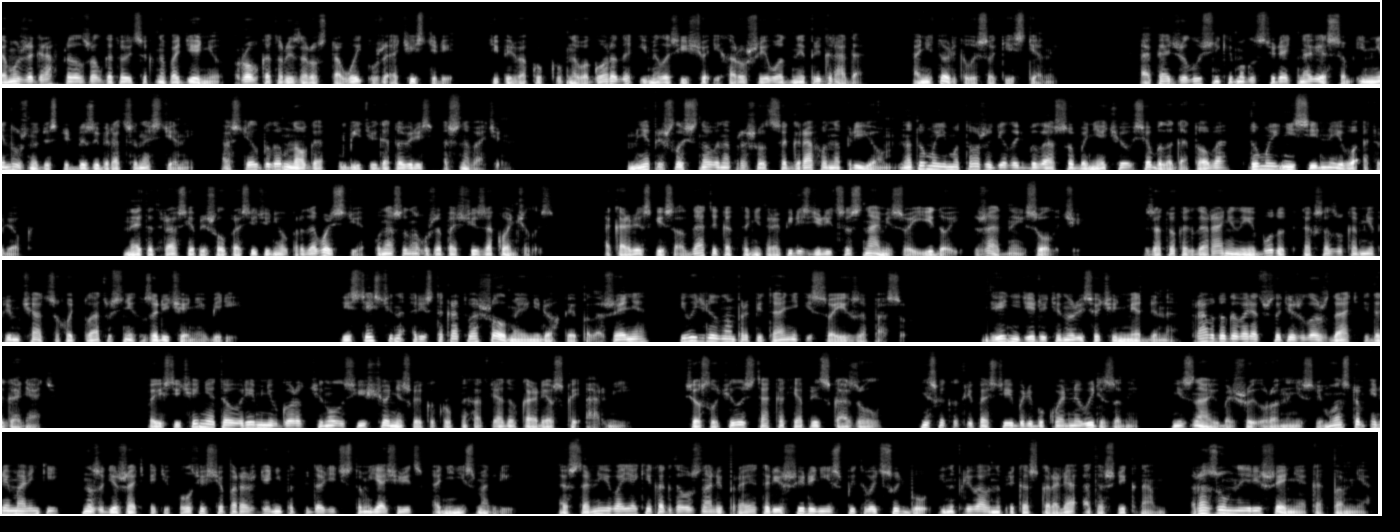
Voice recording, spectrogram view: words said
Тому же граф продолжал готовиться к нападению. Ров, который зарос травой, уже очистили. Теперь вокруг крупного города имелась еще и хорошая водная преграда, а не только высокие стены. Опять же, лучники могут стрелять навесом, им не нужно для стрельбы забираться на стены. А стрел было много, к битве готовились основательно. Мне пришлось снова напрашиваться к графу на прием, но, думаю, ему тоже делать было особо нечего, все было готово, думаю, не сильно его отвлек. На этот раз я пришел просить у него продовольствия, у нас оно уже почти закончилось, а королевские солдаты как-то не торопились делиться с нами своей едой, жадные сволочи. Зато когда раненые будут, так сразу ко мне примчатся, хоть плату с них за лечение бери. Естественно, аристократ вошел в мое нелегкое положение и выделил нам пропитание из своих запасов. Две недели тянулись очень медленно. Правду говорят, что тяжело ждать и догонять. По истечении этого времени в город тянулось еще несколько крупных отрядов королевской армии. Все случилось так, как я предсказывал. Несколько крепостей были буквально вырезаны, не знаю, большой урон нанесли монстрам или маленький, но задержать эти полчища порождений под предводительством ящериц они не смогли. Остальные вояки, когда узнали про это, решили не испытывать судьбу и, наплевав на приказ короля, отошли к нам. Разумные решения, как по мне.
